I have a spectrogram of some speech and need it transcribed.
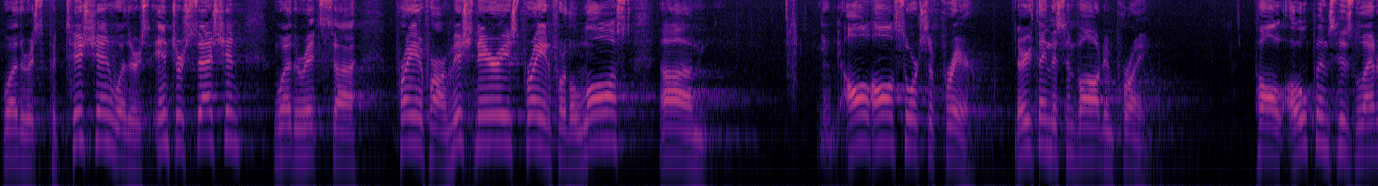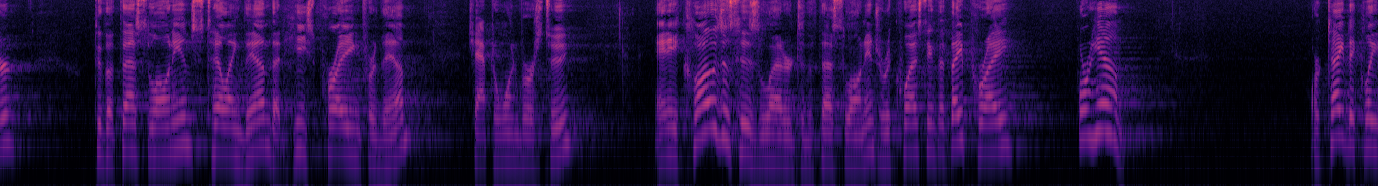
whether it's petition, whether it's intercession, whether it's uh, praying for our missionaries, praying for the lost, um, all, all sorts of prayer, everything that's involved in praying. Paul opens his letter to the Thessalonians, telling them that he's praying for them, chapter 1, verse 2. And he closes his letter to the Thessalonians requesting that they pray for him. Or technically,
